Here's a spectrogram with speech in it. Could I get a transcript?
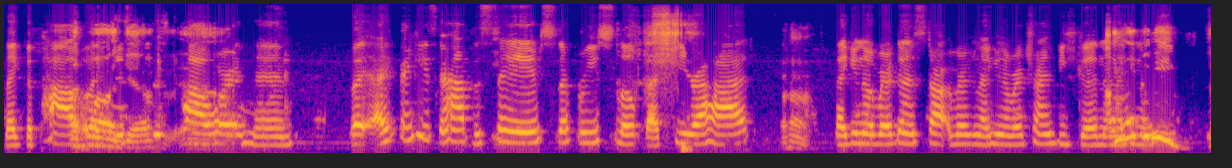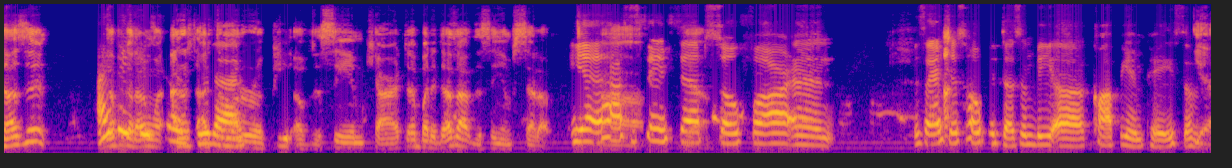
like the power, like this, gift, this yeah. power, and then like I think he's gonna have the same slippery slope that Kira had. Uh-huh. Like you know, we're gonna start. We're like you know, we're trying to be good. And I'm like, you know, he doesn't. I yeah, think I don't want, I just, do just don't want a repeat of the same character, but it does have the same setup. Yeah, it has Uh, the same setup so far, and it's like, I just hope it doesn't be a copy and paste of Yeah.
